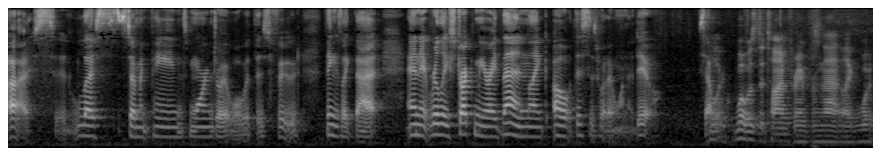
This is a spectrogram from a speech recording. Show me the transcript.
us, less stomach pains, more enjoyable with his food, things like that. And it really struck me right then, like, oh, this is what I want to do. So Like, what was the time frame from that? Like, what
